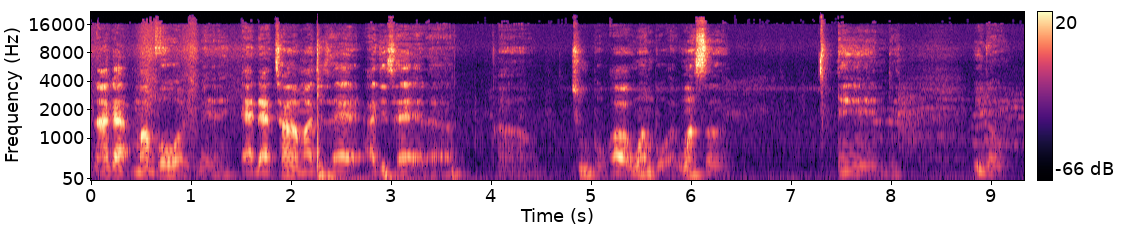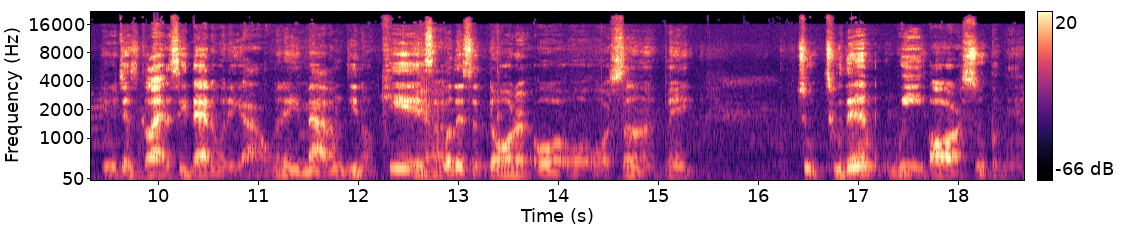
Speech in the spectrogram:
And I got my boys, man. At that time, I just had I just had uh, uh, two, uh, one boy, one son, and you know he was just glad to see daddy when he got home. It ain't matter. I'm, you know, kids, yeah. whether it's a daughter or, or or son, man. To to them, we are Superman,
